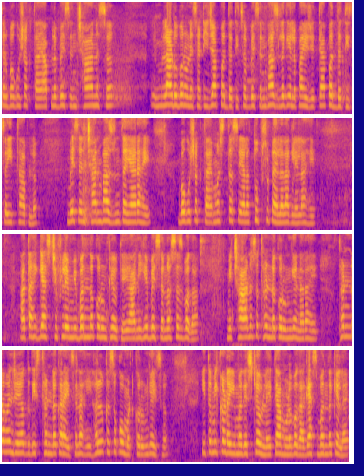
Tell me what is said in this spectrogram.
तर बघू शकताय आपलं बेसन छान असं लाडू बनवण्यासाठी ज्या पद्धतीचं बेसन भाजलं गेलं पाहिजे त्या पद्धतीचं इथं आपलं बेसन छान भाजून तयार आहे. बघू शकताय मस्त असं याला तूप सुटायला लागलेलं आहे. आता हे गॅसची फ्लेम मी बंद करून ठेवते आणि हे बेसन असंच बघा मी छान असं थंड करून घेणार आहे. थंड म्हणजे अगदीच थंड करायचं नाही हलकंसं कोमट करून घ्यायचं. इथं मी कढईमध्येच ठेवलं आहे त्यामुळं बघा गॅस बंद केला आहे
